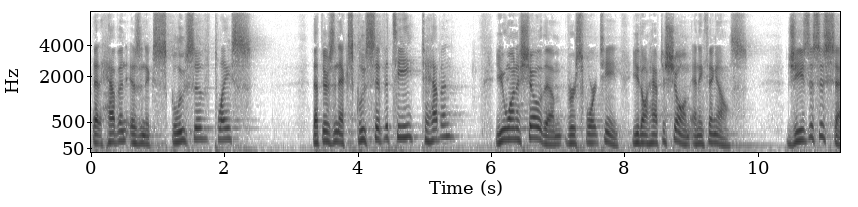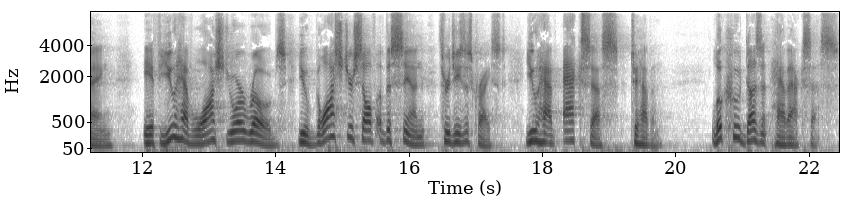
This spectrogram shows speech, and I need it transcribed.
that heaven is an exclusive place, that there's an exclusivity to heaven. You want to show them, verse 14, you don't have to show them anything else. Jesus is saying, if you have washed your robes, you've washed yourself of the sin through Jesus Christ, you have access to heaven. Look who doesn't have access.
